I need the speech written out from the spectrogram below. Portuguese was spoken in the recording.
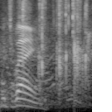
Muito bem.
